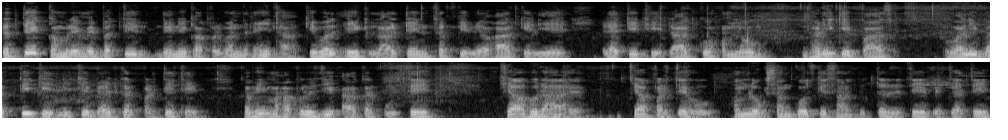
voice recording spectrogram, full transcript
प्रत्येक कमरे में बत्ती देने का प्रबंध नहीं था, केवल एक लालटेन सबके व्यवहार के लिए रहती थी। रात को हम लोग घड़ी के पास वाली बत्ती के नीचे बैठकर पढ़ते थे। कभी महापुरुष जी आकर पूछते, क्या हो रहा है? क्या पढ़ते हो? हम लोग संकोच के साथ उत्तर देते, वे कहते,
